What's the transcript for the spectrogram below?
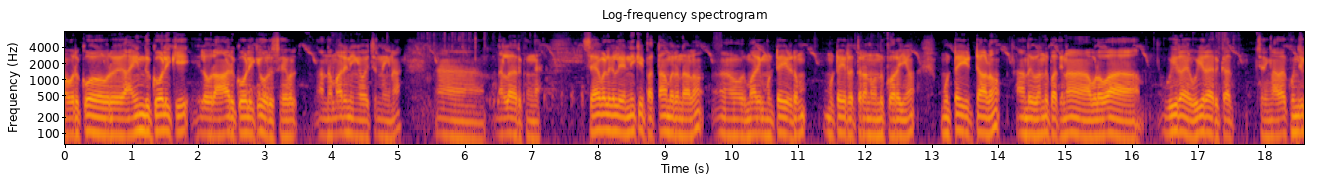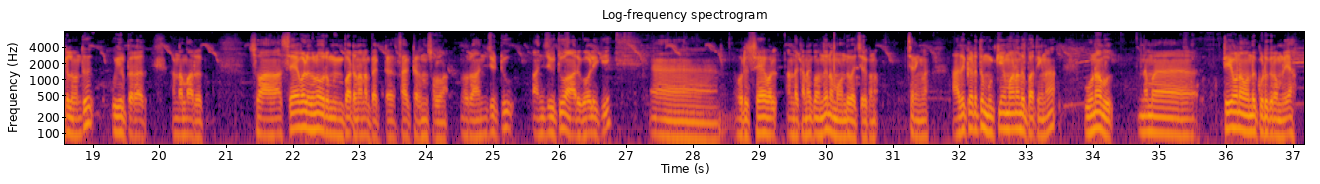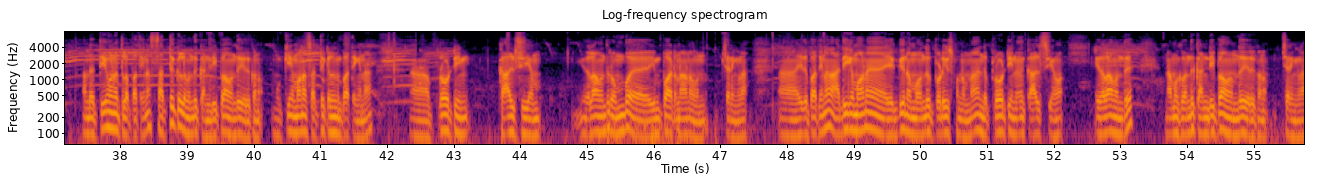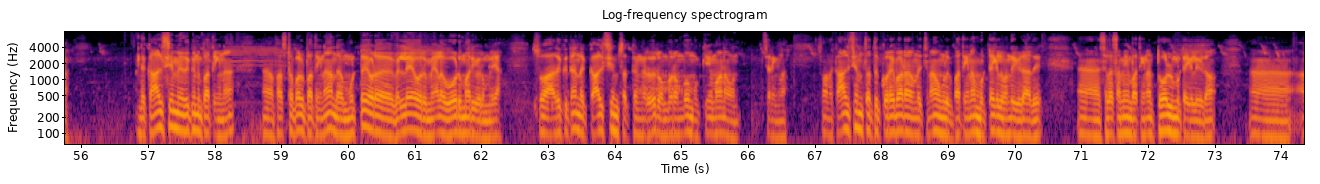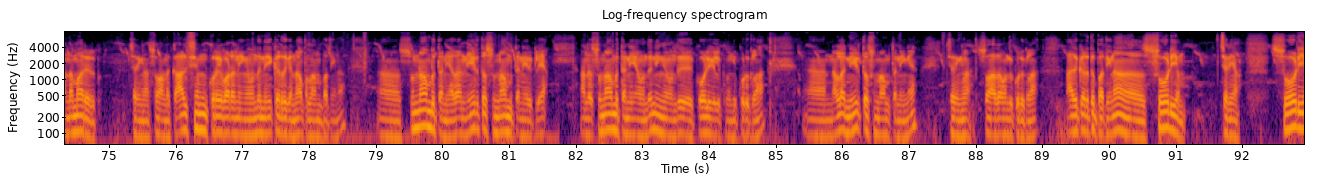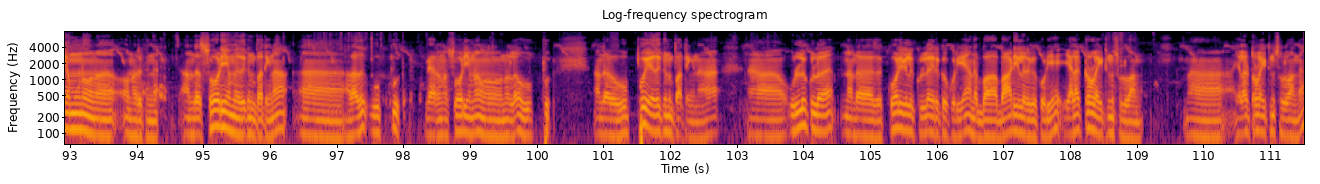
ஒரு கோ ஒரு ஐந்து கோழிக்கு இல்லை ஒரு ஆறு கோழிக்கு ஒரு சேவல். அந்த மாதிரி நீங்கள் வச்சுருந்தீங்கன்னா நல்லா இருக்குங்க. சேவல்கள் எண்ணிக்கை பத்தாமல் இருந்தாலும் ஒரு மாதிரி முட்டையிடும் முட்டையிடுற திறன் வந்து குறையும். முட்டை இட்டாலும் அது வந்து பார்த்திங்கன்னா அவ்வளோவா உயிராக உயிராக இருக்காது. சரிங்களா? அதாவது குஞ்சுகள் வந்து உயிர் பெறாது. அந்த மாதிரி இருக்கும். ஸோ சேவல்களும் ஒரு இம்பார்ட்டண்டான ஃபேக்டர் ஃபேக்டர்னு சொல்லலாம். ஒரு அஞ்சு டு அஞ்சு டு ஆறு கோழிக்கு ஒரு சேவல் அந்த கணக்கு வந்து நம்ம வந்து வச்சுருக்கணும். சரிங்களா? அதுக்கடுத்து முக்கியமானது பார்த்திங்கன்னா உணவு. நம்ம தீவனம் வந்து கொடுக்குறோம் இல்லையா? அந்த தீவனத்தில் பார்த்திங்கன்னா சத்துக்கள் வந்து கண்டிப்பாக வந்து இருக்கணும். முக்கியமான சத்துக்கள்னு பார்த்திங்கன்னா புரோட்டீன் கால்சியம் இதெல்லாம் வந்து ரொம்ப இம்பார்ட்டண்டான ஒன்று சரிங்களா? இது பார்த்திங்கன்னா அதிகமான எக்கு நம்ம வந்து ப்ரொடியூஸ் பண்ணோம்னா இந்த ப்ரோட்டீனு கால்சியம் இதெல்லாம் வந்து நமக்கு வந்து கண்டிப்பாக வந்து இருக்கணும். சரிங்களா? இந்த கால்சியம் எதுக்குன்னு பார்த்தீங்கன்னா ஃபர்ஸ்ட் ஆஃப் ஆல் பார்த்தீங்கன்னா அந்த முட்டையோட வெள்ளையாக ஒரு மேலே ஓடு மாதிரி வரும் இல்லையா? ஸோ அதுக்கு தான் இந்த கால்சியம் சத்துங்கிறது ரொம்ப ரொம்ப முக்கியமான ஒன்று சரிங்களா? ஸோ அந்த கால்சியம் சத்து குறைபாடாக இருந்துச்சுன்னா உங்களுக்கு பார்த்தீங்கன்னா முட்டைகள் வந்து இடாது. சில சமயம் பார்த்தீங்கன்னா தோல் முட்டைகள் இடும். அந்த மாதிரி இருக்கும். சரிங்களா? ஸோ அந்த கால்சியம் குறைபாடை நீங்கள் வந்து நீக்கிறதுக்கு என்ன பண்ணலான்னு பார்த்தீங்கன்னா சுண்ணாம்பு தண்ணி அதாவது நீர்த்த சுண்ணாம்பு தண்ணி இருக்கு இல்லையா? அந்த சுண்ணாம்பு தண்ணியை வந்து நீங்கள் வந்து கோழிகளுக்கு வந்து கொடுக்கலாம். நல்ல நீர்த்த சுண்ணாம்பு தண்ணிங்க. சரிங்களா? ஸோ அதை வந்து கொடுக்கலாம். அதுக்கடுத்து பார்த்தீங்கன்னா சோடியம் சரியா? சோடியம்னு ஒன்று ஒன்று இருக்குங்க. அந்த சோடியம் எதுக்குன்னு பார்த்தீங்கன்னா அதாவது உப்பு. வேற ஒன்றும் சோடியம்னா ஒன்றும் இல்லை உப்பு. அந்த உப்பு எதுக்குன்னு பார்த்தீங்கன்னா உள்ளுக்குள்ளே அந்த கோழிகளுக்குள்ளே இருக்கக்கூடிய அந்த பா பாடியில் இருக்கக்கூடிய எலக்ட்ரோலைட்டுன்னு சொல்லுவாங்க. எலக்ட்ரோலைட்னு சொல்லுவாங்க.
